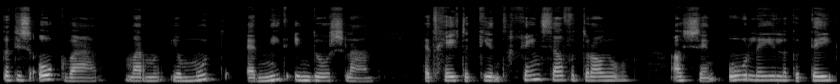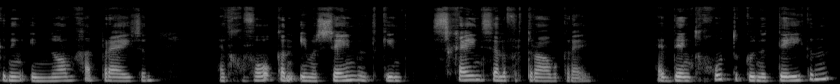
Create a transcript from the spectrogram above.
Dat is ook waar, maar je moet er niet in doorslaan. Het geeft een kind geen zelfvertrouwen als je zijn oerlelijke tekening enorm gaat prijzen. Het gevolg kan immers zijn dat het kind schijn zelfvertrouwen krijgt. Het denkt goed te kunnen tekenen,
